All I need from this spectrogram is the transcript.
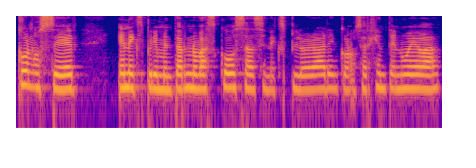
conocer, en experimentar nuevas cosas, en explorar, en conocer gente nueva.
